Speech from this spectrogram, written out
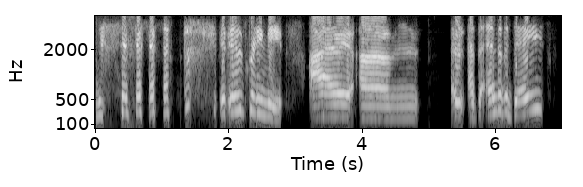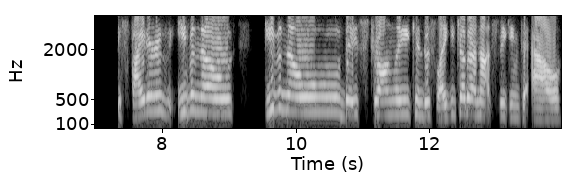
it is pretty neat. I um at the end of the day, fighters, even though even though they strongly can dislike each other, I'm not speaking to Al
